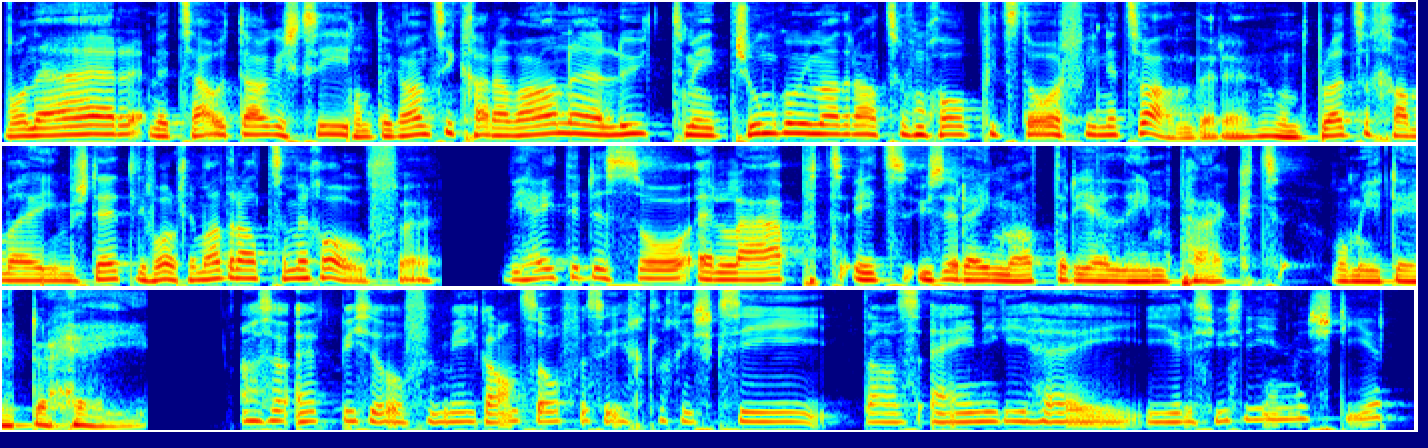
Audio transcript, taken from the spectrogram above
Wo er mit Alltag war, kommt eine ganze Karawane Leute mit Schaumgummimatratzen auf dem Kopf ins Dorf wandern. Und plötzlich kann man im Städtchen vor keine Matratzen mehr kaufen. Wie habt ihr das so erlebt, jetzt unser rein materieller Impact, den wir dort haben? Also etwas, was für mich ganz offensichtlich war, dass einige in ihr Häuschen investiert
